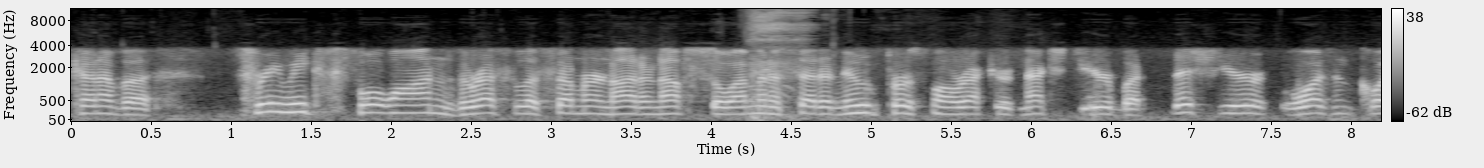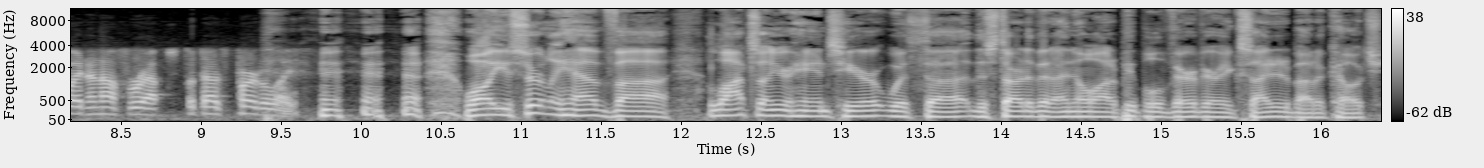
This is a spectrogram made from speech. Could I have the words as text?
kind of a three weeks full on. The rest of the summer, not enough. So I'm going to set a new personal record next year. But this year wasn't quite enough reps. But that's part of life. well, you certainly have uh, lots on your hands here with uh, the start of it. I know a lot of people are very, very excited about a Coach.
